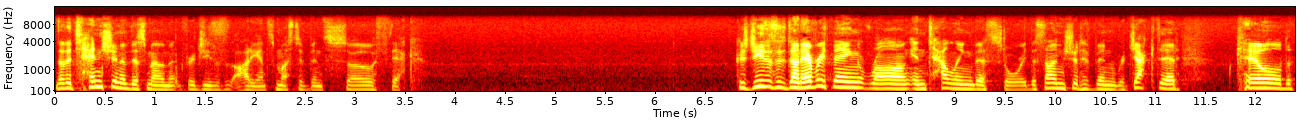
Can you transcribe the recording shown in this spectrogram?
Now, the tension of this moment for Jesus' audience must have been so thick. Because Jesus has done everything wrong in telling this story. The son should have been rejected, killed,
